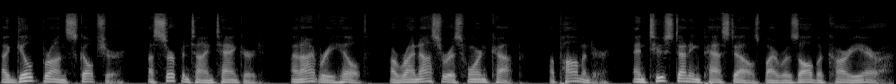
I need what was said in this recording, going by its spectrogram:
a gilt bronze sculpture, a serpentine tankard, an ivory hilt, a rhinoceros horn cup, a pomander, and two stunning pastels by Rosalba Carriera.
